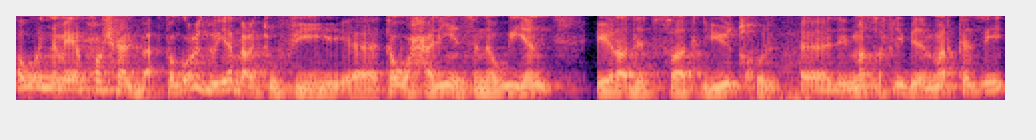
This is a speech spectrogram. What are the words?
أو انما يربحوش هلبة. فقعدوا يبعثوا في آه، تو حاليا سنويا إيراد الاتصالات ليدخل آه، للمصرف الليبي المركزي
